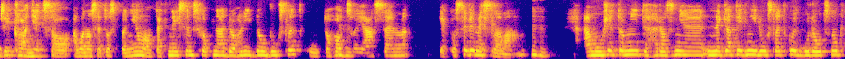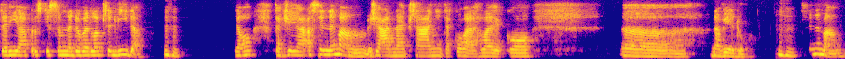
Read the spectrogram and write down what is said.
řekla něco a ono se to splnilo, tak nejsem schopná dohlídnout důsledků toho, mm-hmm. co já jsem jako si vymyslela. Mm-hmm. A může to mít hrozně negativní důsledky v budoucnu, který já prostě jsem nedovedla předvídat. Mm-hmm. Jo? Takže já asi nemám žádné přání takovéhle jako uh, na vědu. Mm-hmm. Asi nemám.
